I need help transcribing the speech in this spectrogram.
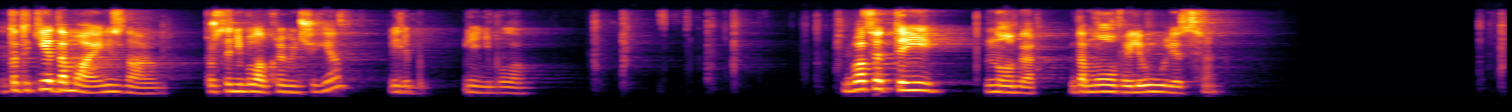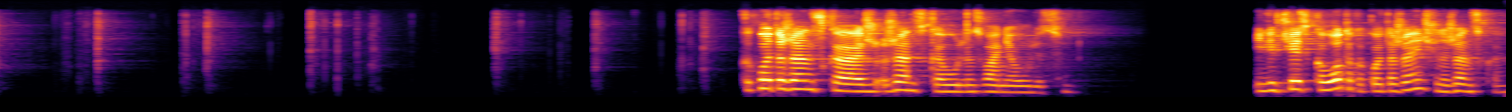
Это такие дома, я не знаю. Просто я не была в Кременчуге. Или... Не, не была. 23 номер домов или улицы. Какое-то женское, женское название улицы. Или в честь кого-то, какой-то женщины, женское.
